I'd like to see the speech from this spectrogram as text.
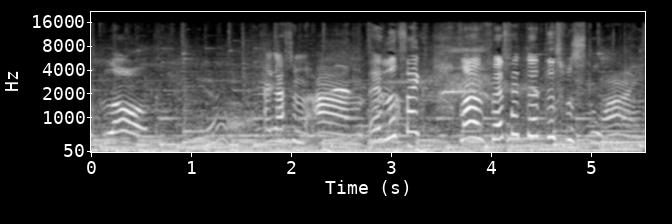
vlog. Yeah. I got some, um, it looks like, Mom, first I thought this was slime.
